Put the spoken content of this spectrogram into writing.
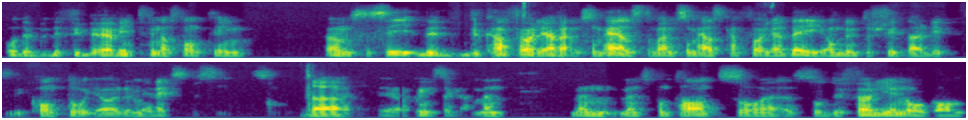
och det, det, behöver inte finnas någonting ömsesidigt. Du, du, kan följa vem som helst och vem som helst kan följa dig om du inte skyddar ditt konto och gör det mer exklusivt. Ja. på Instagram. Men, men, men spontant så, så du följer någon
